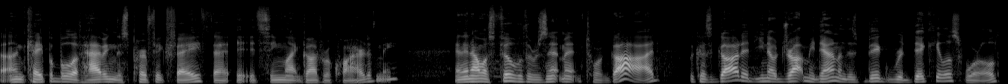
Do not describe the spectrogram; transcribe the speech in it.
uh, incapable of having this perfect faith that it, it seemed like God required of me. And then I was filled with resentment toward God because God had, you know, dropped me down in this big, ridiculous world,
